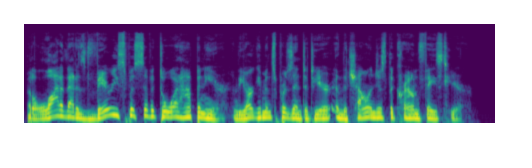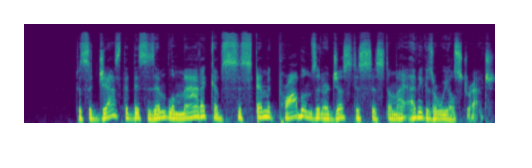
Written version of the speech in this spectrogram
But a lot of that is very specific to what happened here and the arguments presented here and the challenges the Crown faced here to suggest that this is emblematic of systemic problems in our justice system, I, I think is a real stretch.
